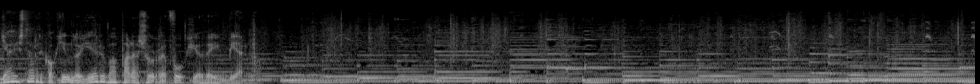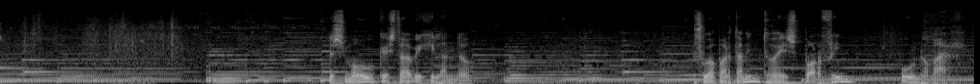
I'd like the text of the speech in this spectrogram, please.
Ya está recogiendo hierba para su refugio de invierno. Smoke está vigilando. Su apartamento es, por fin, un hogar.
